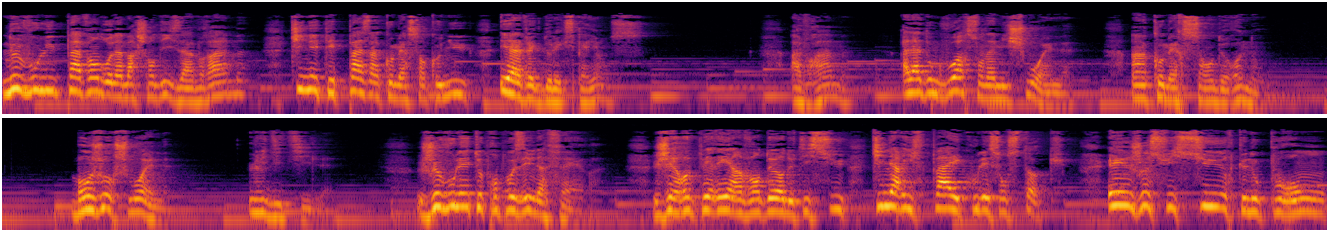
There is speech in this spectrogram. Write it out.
ne voulut pas vendre la marchandise à Abraham, qui n'était pas un commerçant connu et avec de l'expérience. Avram alla donc voir son ami Shmuel, un commerçant de renom. Bonjour Shmuel, lui dit-il. Je voulais te proposer une affaire. J'ai repéré un vendeur de tissus qui n'arrive pas à écouler son stock, et je suis sûr que nous pourrons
